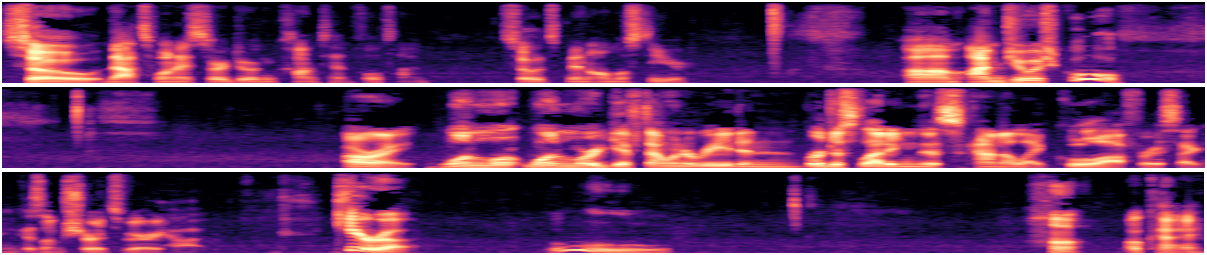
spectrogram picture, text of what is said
So that's when I started doing content full time. So it's been almost a year. Um, I'm Jewish. Cool. All right, one more one more gift I want to read, and we're just letting this kind of like cool off for a second because I'm sure it's very hot. Kira, ooh, huh, okay.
